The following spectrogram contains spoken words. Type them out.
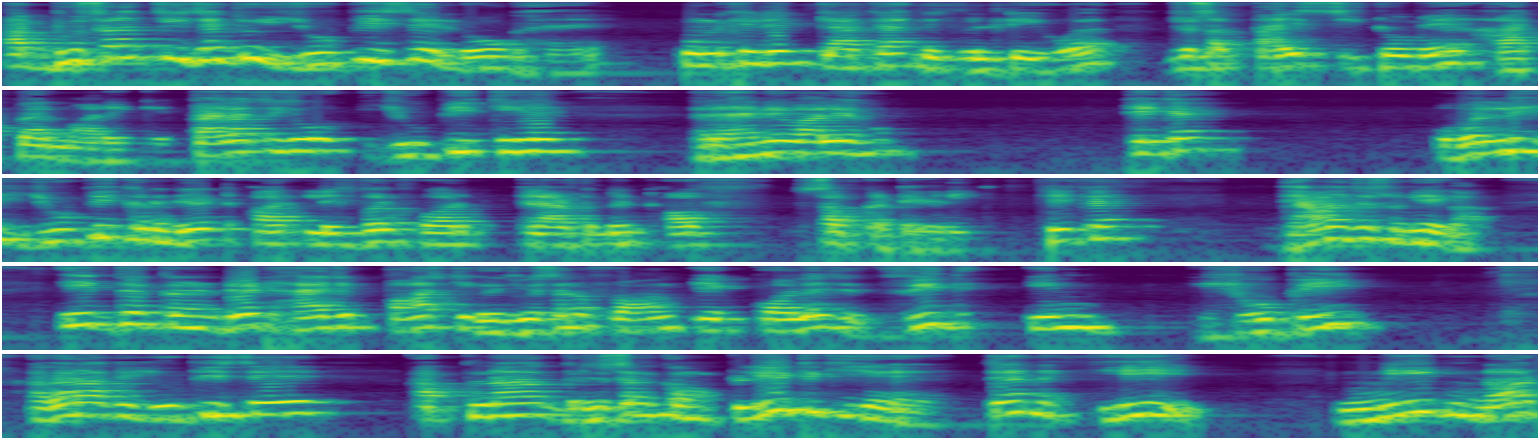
अब दूसरा चीज़ है जो यूपी से लोग हैं उनके लिए क्या क्या एलिजिबिलिटी हो, जो 27 सीटों में हाथ पैर मारेंगे। पहला चीज़ वो यूपी के रहने वाले हो, ठीक है? Only UP candidate are eligible for allotment of sub category ठीक है? ध्यान से सुनिएगा। If the candidate has passed graduation from a college within UP अगर आप यूपी से अपना ग्रेजुएशन कंप्लीट किए हैं then he need not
